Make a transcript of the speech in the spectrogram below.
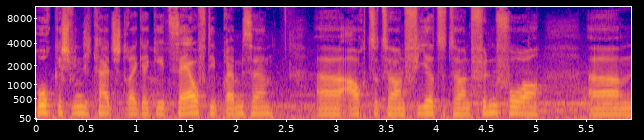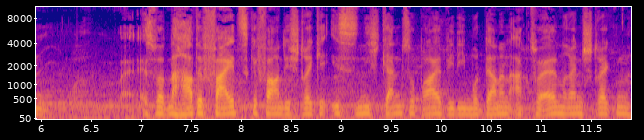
Hochgeschwindigkeitsstrecke geht sehr auf die Bremse, äh, auch zu Turn 4, zu Turn 5 vor. Ähm, es wird eine harte Fights gefahren. Die Strecke ist nicht ganz so breit wie die modernen aktuellen Rennstrecken.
